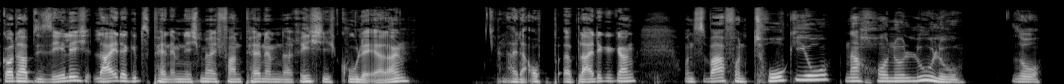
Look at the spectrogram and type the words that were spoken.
Gott hab sie selig. Leider gibt's Pan Am nicht mehr. Ich fand Pan Am eine richtig coole Airline. Leider auch äh, pleite gegangen. Und zwar von Tokio nach Honolulu. So.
